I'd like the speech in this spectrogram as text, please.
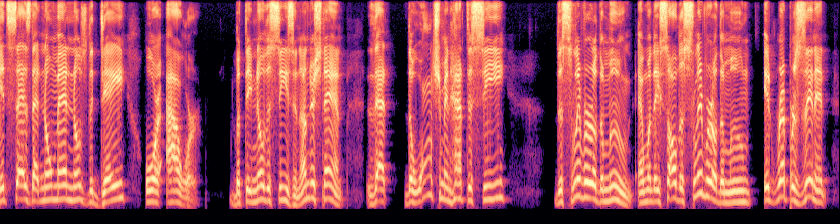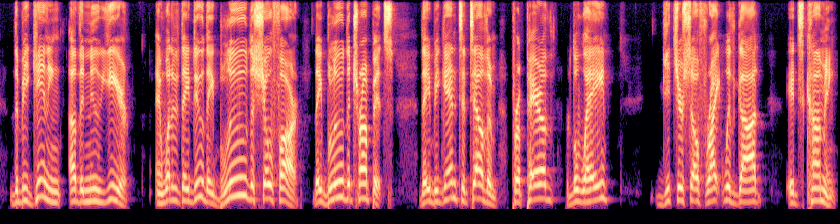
It says that no man knows the day or hour, but they know the season. Understand that the watchman had to see the sliver of the moon. And when they saw the sliver of the moon, it represented the beginning of the new year. And what did they do? They blew the shofar, they blew the trumpets. They began to tell them, prepare the way, get yourself right with God. It's coming.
